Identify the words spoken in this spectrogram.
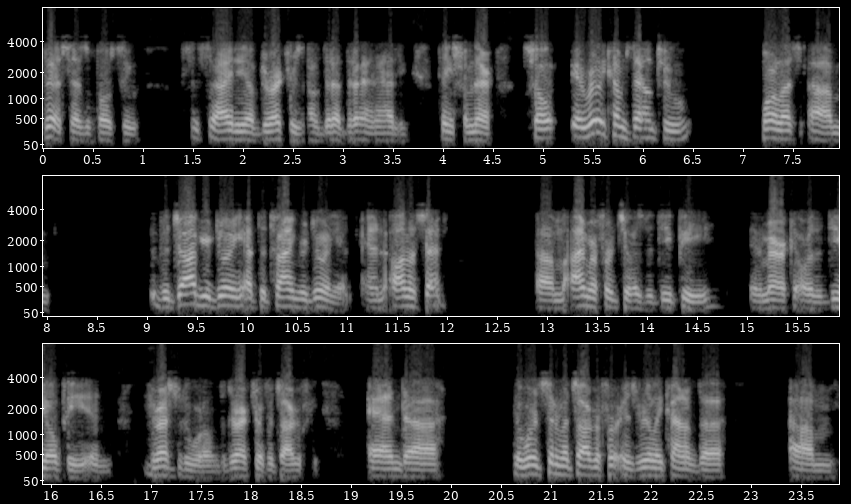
this as opposed to society of directors of da, da, da, and adding things from there. So it really comes down to more or less um, the job you're doing at the time you're doing it. And on the set, um, I'm referred to as the DP in America or the DOP in the rest of the world, the director of photography. And uh, the word cinematographer is really kind of the um,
